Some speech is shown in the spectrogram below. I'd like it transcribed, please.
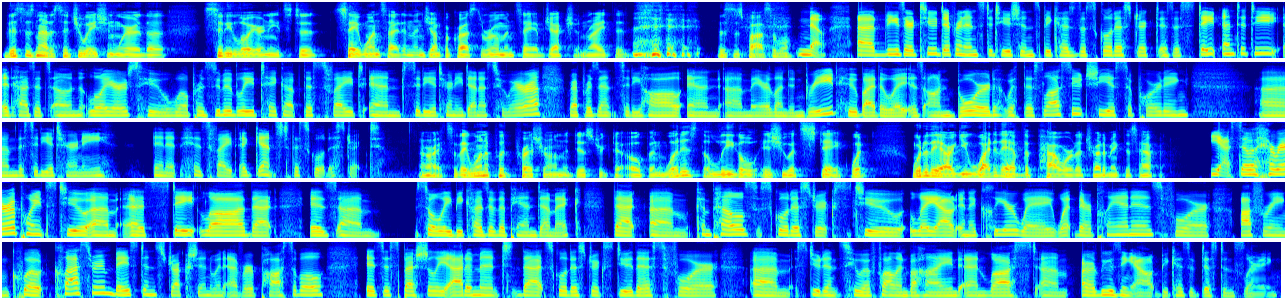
this is not a situation where the city lawyer needs to say one side and then jump across the room and say objection, right? That this is possible? No. Uh, these are two different institutions because the school district is a state entity. It has its own lawyers who will presumably take up this fight, and City Attorney Dennis Herrera represents City Hall and uh, Mayor London Breed, who, by the way, is on board with this lawsuit. She is supporting um, the city attorney in it, his fight against the school district. All right. So they want to put pressure on the district to open. What is the legal issue at stake? What what do they argue? Why do they have the power to try to make this happen? Yeah. So Herrera points to um, a state law that is um, solely because of the pandemic that um, compels school districts to lay out in a clear way what their plan is for offering quote classroom based instruction whenever possible. It's especially adamant that school districts do this for um, students who have fallen behind and lost um, are losing out because of distance learning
